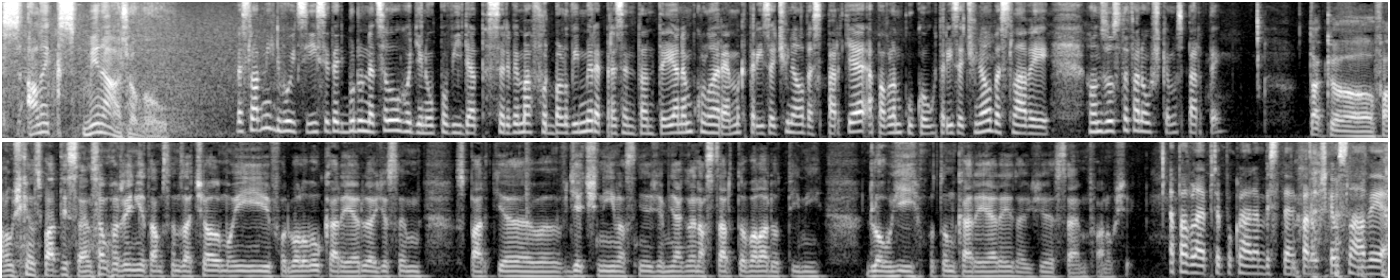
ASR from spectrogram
s Alex Minářovou. Ve slavných dvojcích si teď budu necelou hodinu povídat se dvěma fotbalovými reprezentanty, Janem Kulerem, který začínal ve Spartě, a Pavlem Kukou, který začínal ve Slavii. Honzo, jste fanouškem Sparty? Tak uh, fanouškem Sparty jsem samozřejmě, tam jsem začal moji fotbalovou kariéru, takže jsem Spartě vděčný vlastně, že mě jakhle nastartovala do týmí dlouhý potom kariéry, takže jsem fanoušek. A Pavle, předpokládám, byste fanouškem Slávie.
